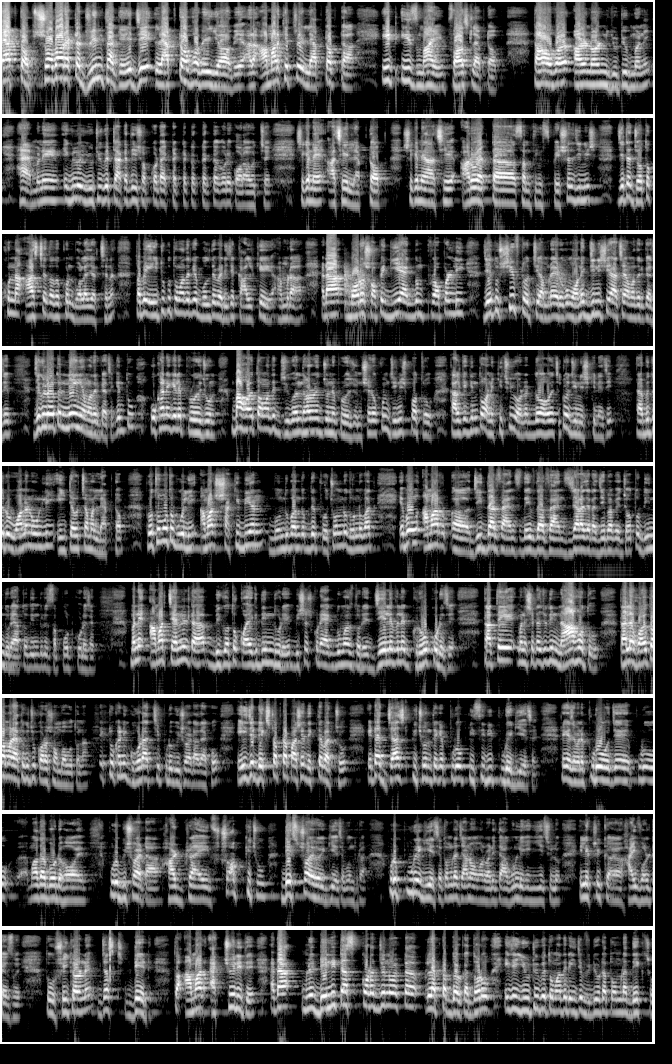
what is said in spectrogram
Laptop, সবার একটা dream থাকে যে ল্যাপটপ হবে ইয়ে হবে। আর আমার ক্ষেত্রে ল্যাপটপটা it is my first laptop. তাও আবার আর্ন অন ইউটিউব মানি হ্যাঁ মানে এগুলো ইউটিউবের টাকা টাকাতেই সবকটা একটা একটা একটা একটা করে করা হচ্ছে। সেখানে আছে ল্যাপটপ সেখানে আছে আরও একটা সামথিং স্পেশাল জিনিস, যেটা যতক্ষণ না আসছে ততক্ষণ বলা যাচ্ছে না। তবে এইটুকু তোমাদেরকে বলতে পারি যে কালকে আমরা একটা বড় শপে গিয়ে একদম প্রপারলি যেহেতু শিফট হচ্ছে আমরা, এরকম অনেক জিনিসই আছে আমাদের কাছে, যেগুলো হয়তো নেই আমাদের কাছে, কিন্তু ওখানে গেলে প্রয়োজন বা হয়তো আমাদের জীবন ধারণের জন্য প্রয়োজন। সেরকম জিনিসপত্র কালকে কিন্তু অনেক কিছুই অর্ডার দেওয়া হয়েছে। জিনিস কিনেছি। তার ভিতরে ওয়ান অ্যান্ড অনলি এইটা হচ্ছে আমার ল্যাপটপ প্রথমত বলি, আমার সাকিবিয়ান বন্ধুবান্ধবদের প্রচণ্ড ধন্যবাদ এবং আমার জিদ্দার ফ্যান্স দেবদার ফ্যান্স যারা যারা যেভাবে যত দিন ধরে এত দিন ধরে সাপোর্ট করেছে। মানে আমার চ্যানেলটা বিগত কয়েকদিন ধরে, বিশেষ করে এক দু মাস ধরে, যে লেভেলে গ্রো করেছে তাতে মানে সেটা যদি না হতো, তাহলে হয়তো আমার এত কিছু করা সম্ভব হতো না। একটুখানি ঘোরাচ্ছি পুরো বিষয়টা, দেখো। এই যে ডেস্কটপটা পাশে দেখতে পাচ্ছ, এটা জাস্ট পিছন থেকে পুরো পিসিবি পুড়ে গিয়েছে। ঠিক আছে? মানে পুরো যে পুরো মাদারবোর্ড হয়, পুরো বিষয়টা হার্ড ড্রাইভ সব কিছু ডিস্ট্রয় হয়ে গিয়েছে বন্ধুরা। পুরো পুড়ে গিয়েছে। তোমরা জানো আমার বাড়িতে আগুন লেগে গিয়েছিল ইলেকট্রিক হাই ভোল্টেজ হয়ে। তো সেই কারণে জাস্ট ডেড তো আমার অ্যাকচুয়ালিতে একটা মানে ডেলি টাস্ক করার জন্য একটা ল্যাপটপ দরকার। ধরো, এই যে ইউটিউবে তোমাদের এই যে ভিডিওটা তোমরা দেখছ,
